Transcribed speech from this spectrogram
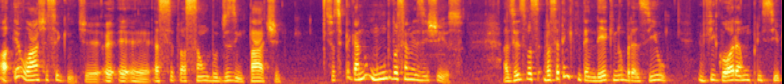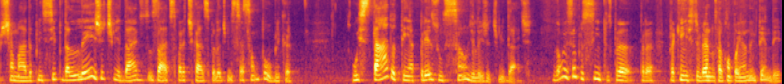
Ó, eu acho o seguinte, é, é, é, essa situação do desempate, se você pegar no mundo, você não existe isso. Às vezes você, você tem que entender que no Brasil vigora um princípio chamado princípio da legitimidade dos atos praticados pela administração pública. O Estado tem a presunção de legitimidade. Dar um exemplo simples para quem estiver nos acompanhando entender.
